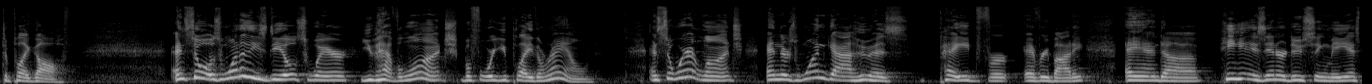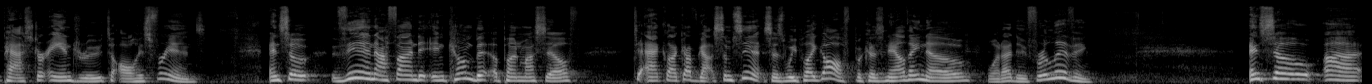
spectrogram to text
to play golf. And so, it was one of these deals where you have lunch before you play the round. And so, we're at lunch, and there's one guy who has paid for everybody, and uh, he is introducing me as Pastor Andrew to all his friends. And so then I find it incumbent upon myself to act like I've got some sense as we play golf because now they know what I do for a living. And so uh,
